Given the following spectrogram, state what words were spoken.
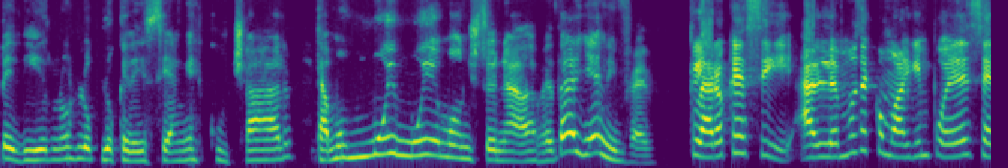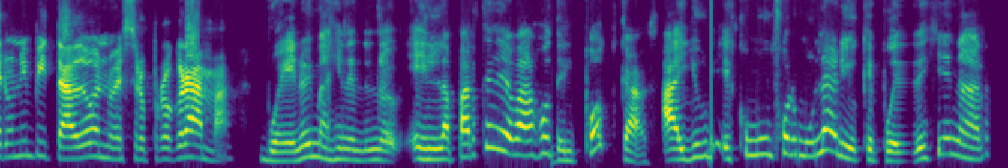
pedirnos lo, lo que desean escuchar. Estamos muy, muy emocionadas, ¿verdad, Jennifer? Claro que sí. Hablemos de cómo alguien puede ser un invitado en nuestro programa. Bueno, imagínate, en la parte de abajo del podcast hay un, es como un formulario que puedes llenar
